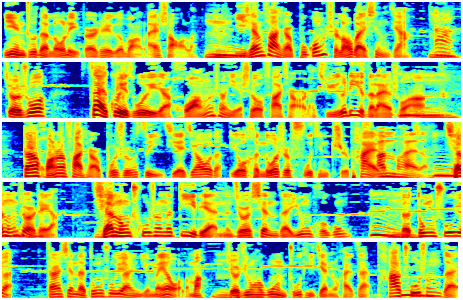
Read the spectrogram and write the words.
因为住在楼里边，这个往来少了。嗯，以前发小不光是老百姓家啊，就是说再贵族一点，皇上也是有发小的。举一个例子来说啊，当然皇上发小不是说自己结交的，有很多是父亲指派的、安排的。乾隆就是这样。乾隆出生的地点呢，就是现在雍和宫的东书院。当然，现在东书院已经没有了嘛，就是雍和宫的主体建筑还在。他出生在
